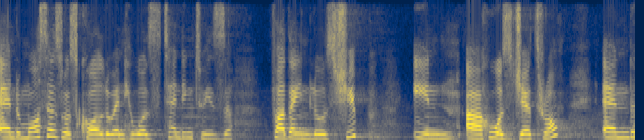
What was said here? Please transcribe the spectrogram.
And Moses was called when he was tending to his father in law's sheep, in, uh, who was Jethro. And.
